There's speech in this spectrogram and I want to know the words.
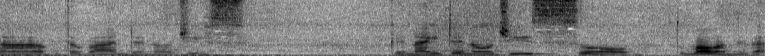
have the wand energies okay knight energies ತುಂಬ ಬಂದಿದೆ.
